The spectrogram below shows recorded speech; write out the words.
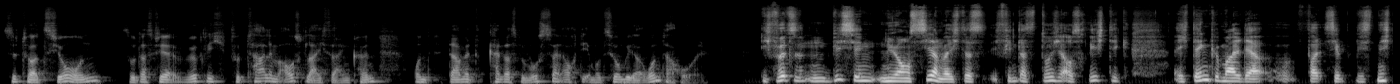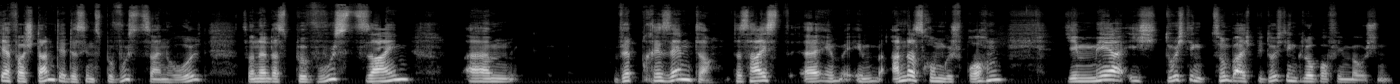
Situation, sodass wir wirklich total im Ausgleich sein können. Und damit kann das Bewusstsein auch die Emotion wieder runterholen. Ich würde es ein bisschen nuancieren, weil ich das, ich finde das durchaus richtig. Ich denke mal, der ist nicht der Verstand, der das ins Bewusstsein holt, sondern das Bewusstsein ähm, wird präsenter. Das heißt, äh, im, im andersrum gesprochen, je mehr ich durch den, zum Beispiel durch den Globe of Emotion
